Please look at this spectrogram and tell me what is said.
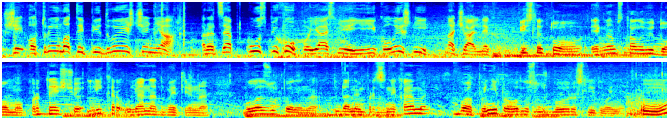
ще й отримати підвищення. Рецепт успіху пояснює її колишній начальник. Після того, як нам стало відомо про те, що лікар Уляна Дмитрівна була зупинена даними працівниками, по ній проводили службове розслідування. І?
